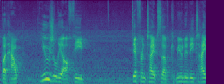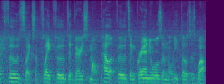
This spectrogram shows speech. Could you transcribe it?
But how usually I'll feed different types of community type foods like some flake foods and very small pellet foods and granules and they'll eat those as well.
